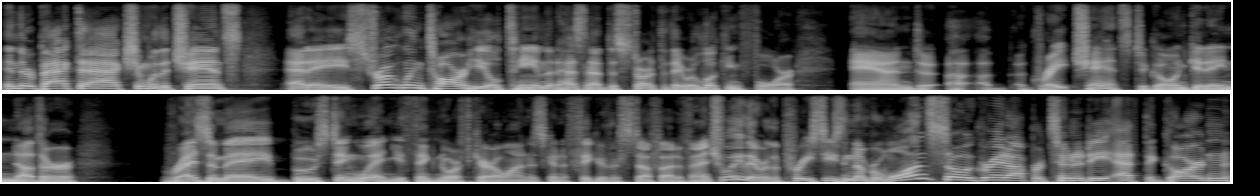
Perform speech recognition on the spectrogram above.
and they're back to action with a chance at a struggling Tar Heel team that hasn't had the start that they were looking for and a, a, great chance to go and get another resume boosting win. You think North Carolina is going to figure their stuff out eventually? They were the preseason number one, so a great opportunity at the Garden.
